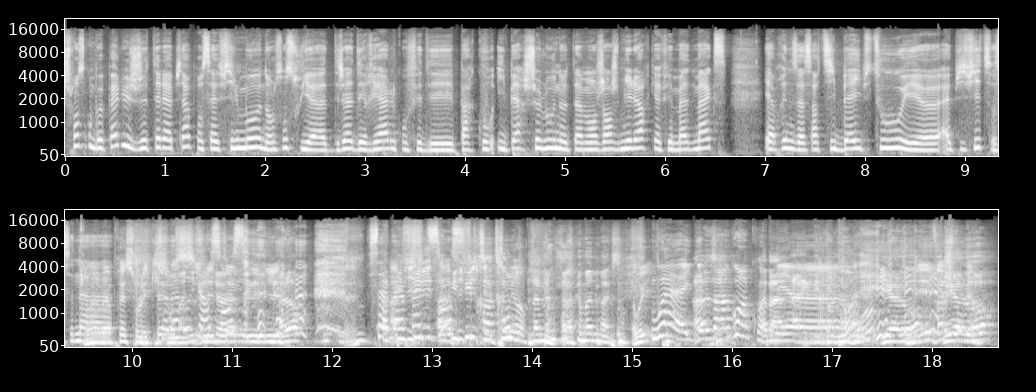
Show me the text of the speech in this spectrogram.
je pense qu'on peut pas lui jeter la pierre pour sa filmo, dans le sens où il y a déjà des réals qui ont fait des parcours hyper chelous, notamment George Miller qui a fait Mad Max, et après il nous a sorti Babes 2 et euh, Happy Feet. Ça, n'a Ouais, après, sur les ça thèmes, n'a sur aucun les sens. thèmes, les- les- Alors, Ça n'a Happy Feet. Happy Feet, Feet c'est très bien. raconte la même chose que Mad Max. hein. Oui. Ouais, avec des Ah, pingouins, quoi. Ah bah, mais, avec des euh, pingouins. Et alors Et alors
